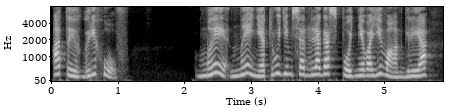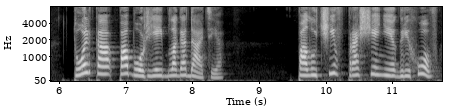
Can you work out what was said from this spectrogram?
от их грехов. Мы ныне трудимся для Господнего Евангелия только по Божьей благодати. Получив прощение грехов –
